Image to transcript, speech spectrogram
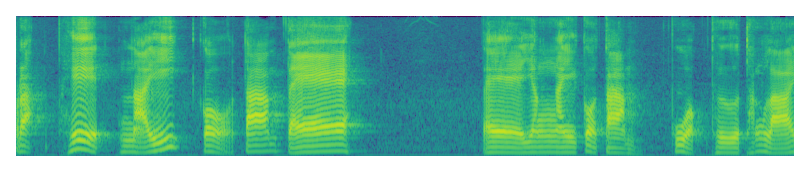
ประเภเพศไหนก็ตามแต่ แต่ยังไงก็ตาม พวกเธอทั้งหลาย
